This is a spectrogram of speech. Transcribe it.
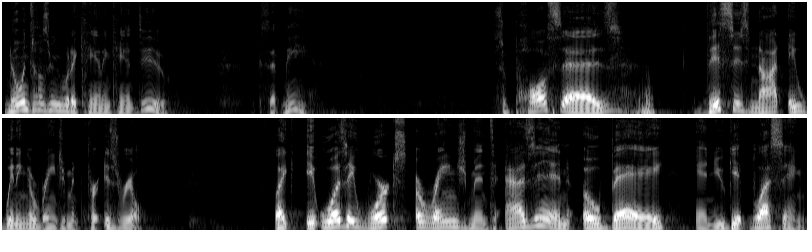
No one tells me what I can and can't do except me. So Paul says, this is not a winning arrangement for Israel. Like it was a works arrangement, as in obey and you get blessing,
